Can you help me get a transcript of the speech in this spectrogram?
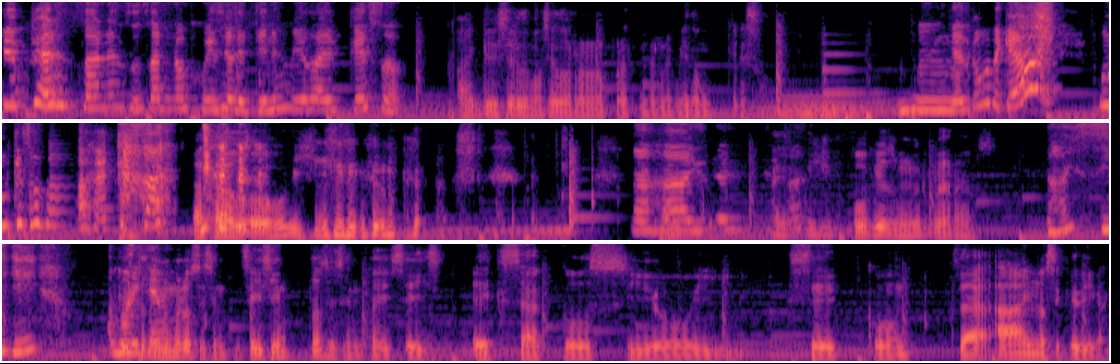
qué persona en su sano juicio le tiene miedo al queso? Hay que ser demasiado raro para tenerle miedo a un queso. Mm, Es como de que, ¡ay! Un queso Oaxaca. Ajá, uy. Ajá. de- Hay fobias muy raras. Ay, sí. Por número 60 666. Exacosio y se contra. Ay, no sé qué diga.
